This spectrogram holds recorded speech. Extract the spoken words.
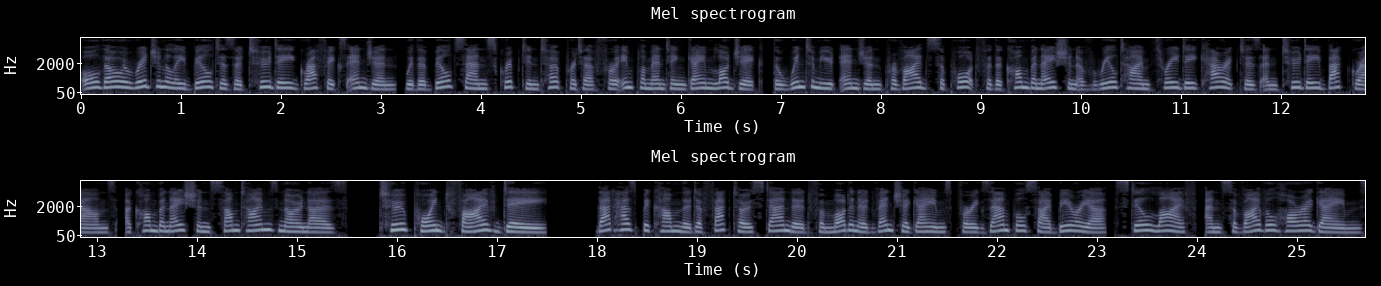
Although originally built as a 2D graphics engine, with a built-in script interpreter for implementing game logic, the Wintermute engine provides support for the combination of real-time 3D characters and 2D backgrounds, a combination sometimes known as 2.5D that has become the de facto standard for modern adventure games for example Syberia, Still Life, and survival horror games.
